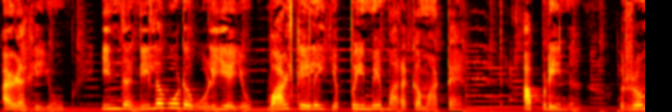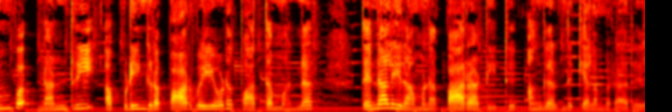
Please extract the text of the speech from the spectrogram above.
அழகையும் இந்த நிலவோட ஒளியையும் வாழ்க்கையில எப்பயுமே மறக்க மாட்டேன். அப்படின்னு ரொம்ப நன்றி அப்படிங்கிற பார்வையோட பார்த்த மன்னர் தெனாலிராமனை பாராட்டிட்டு அங்கேருந்து கிளம்புறாரு.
